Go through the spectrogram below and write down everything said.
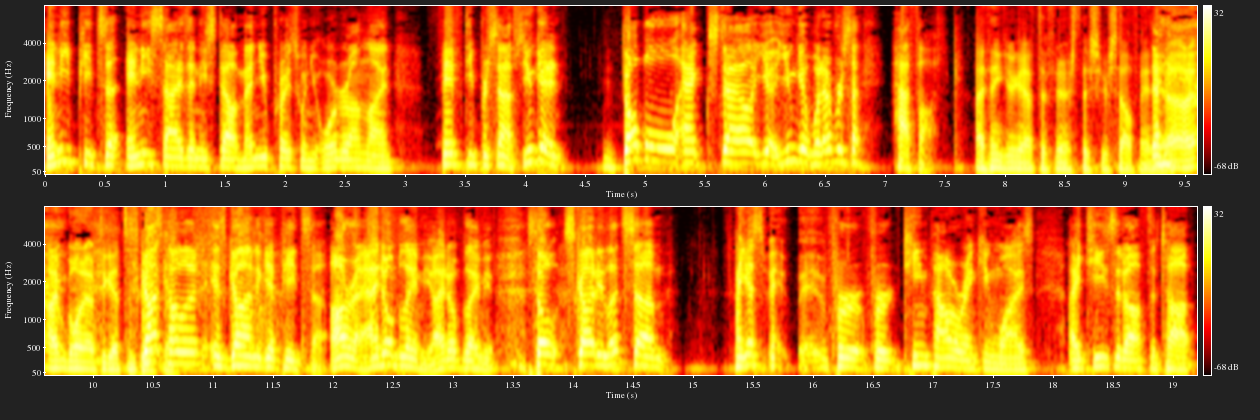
any pizza, any size, any style, menu price when you order online, 50% off. So you can get a double X style, you, you can get whatever size, half off. I think you're gonna have to finish this yourself, Andy. I, I'm going out to get some Scott pizza. Cullen is gone to get pizza. All right, I don't blame you. I don't blame you. So, Scotty, let's um, I guess uh, for for team power ranking wise, I teased it off the top.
